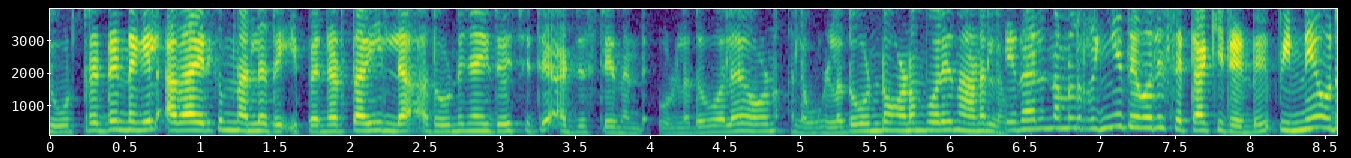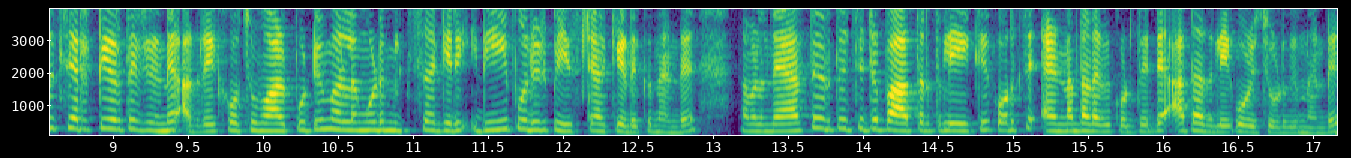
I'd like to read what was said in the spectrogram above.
ജൂട്ട് ത്രെഡ് ഉണ്ടെങ്കിൽ അതായിരിക്കും നല്ലത്. ഇപ്പം എന്റെ അടുത്തായി ഇല്ല. അതുകൊണ്ട് ഞാൻ ഇത് വെച്ചിട്ട് അഡ്ജസ്റ്റ് ചെയ്യുന്നുണ്ട്. ഉള്ളതുപോലെ ഓണം അല്ല ഉള്ളത് കൊണ്ട് ഓണം പോലെ എന്നാണല്ലോ. ഏതായാലും നമ്മൾ റിങ് ഇതേപോലെ സെറ്റ് ആക്കിയിട്ടുണ്ട്. പിന്നെ ഒരു ചിരട്ടി എടുത്തിട്ടുണ്ട്. അതിലേക്ക് കുറച്ച് വാൾപ്പൂട്ടിയും വെള്ളം കൂടി മിക്സ് ആക്കിയിട്ട് ഇതേപോലെ ഒരു പേസ്റ്റ് ആക്കി എടുക്കുന്നുണ്ട്. നമ്മൾ നേരത്തെ എടുത്ത് വെച്ചിട്ട് പാത്രത്തിലേക്ക് കുറച്ച് എണ്ണ തടവി കൊടുത്തിട്ട് അത് അതിലേക്ക് ഒഴിച്ചു കൊടുക്കുന്നുണ്ട്.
